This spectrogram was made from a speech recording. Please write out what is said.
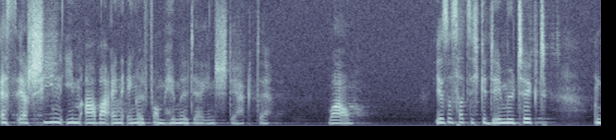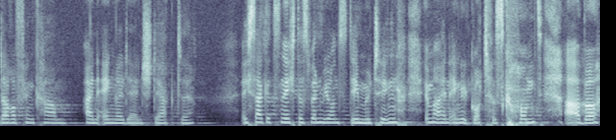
es erschien ihm aber ein Engel vom Himmel, der ihn stärkte. Wow. Jesus hat sich gedemütigt und daraufhin kam ein Engel, der ihn stärkte. Ich sage jetzt nicht, dass wenn wir uns demütigen, immer ein Engel Gottes kommt, aber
